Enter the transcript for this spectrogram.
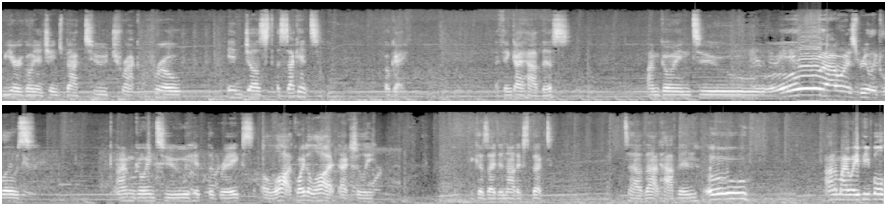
We are going to change back to Track Pro in just a second. Okay, I think I have this. I'm going to... Oh, that was really close. I'm going to hit the brakes a lot, quite a lot, actually. Because I did not expect to have that happen. Oh! Out of my way, people!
